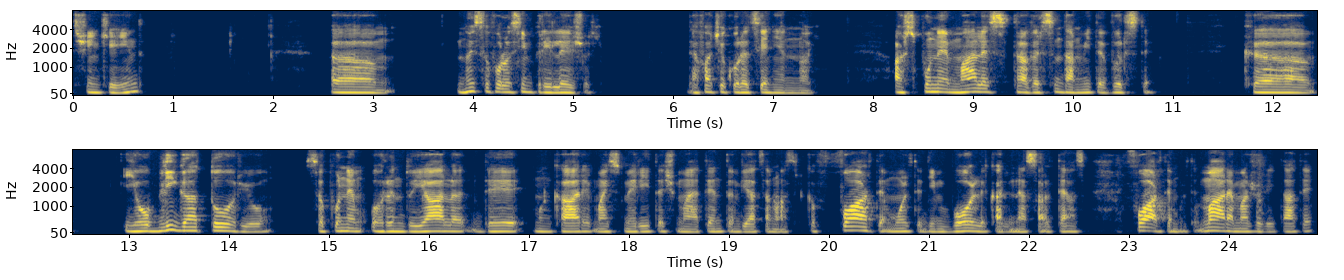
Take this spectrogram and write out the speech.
și încheind, uh, noi să folosim prilejuri de a face curățenie în noi. Aș spune, mai ales traversând anumite vârste, că e obligatoriu să punem o rânduială de mâncare mai smerită și mai atentă în viața noastră. Că foarte multe din bolile care ne asaltează, foarte multe, marea majoritate,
